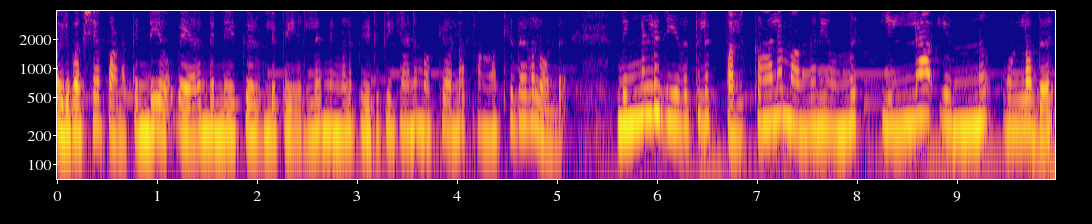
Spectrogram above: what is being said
ഒരു പക്ഷേ പണത്തിന്റെയോ വേറെന്തിന്റെയൊക്കെ പേരിൽ നിങ്ങളെ പീഡിപ്പിക്കാനും ഒക്കെയുള്ള സാധ്യതകളുണ്ട്. നിങ്ങളുടെ ജീവിതത്തിൽ തൽക്കാലം അങ്ങനെയൊന്ന് ഇല്ല എന്ന് ഉള്ളത്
